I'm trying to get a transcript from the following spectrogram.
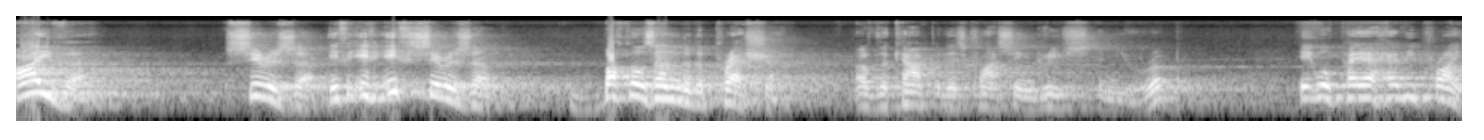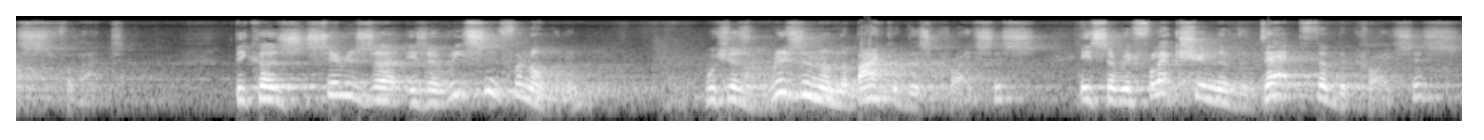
either Syriza, if, if, if Syriza buckles under the pressure of the capitalist class in Greece and Europe, it will pay a heavy price for that. Because Syriza is a recent phenomenon which has risen on the back of this crisis. It's a reflection of the depth of the crisis,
